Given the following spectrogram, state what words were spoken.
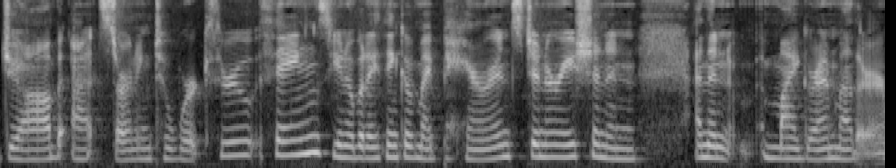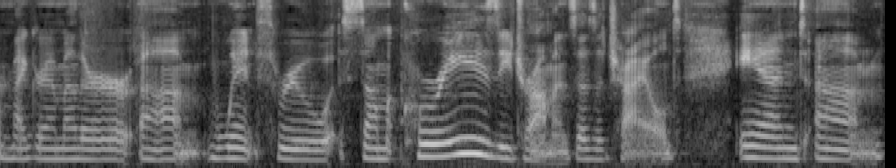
job at starting to work through things you know but i think of my parents generation and and then my grandmother my grandmother um, went through some crazy traumas as a child and um,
